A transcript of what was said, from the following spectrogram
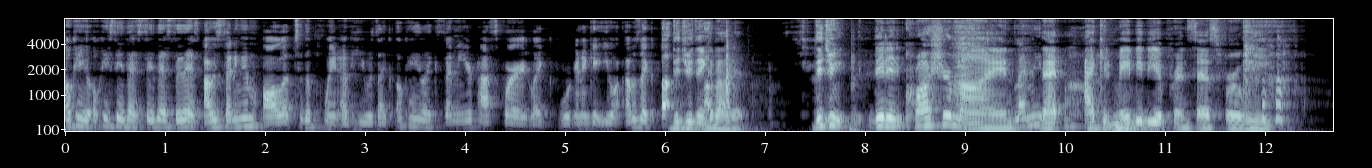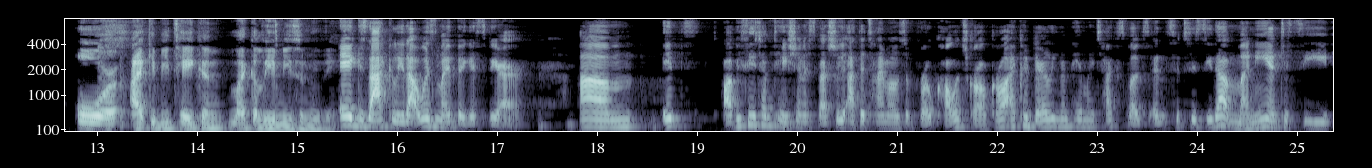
okay, okay, say this, say this, say this. I was setting him all up to the point of he was like, okay, like, send me your passport. Like, we're going to get you. I was like, oh, Did you think uh, about it? Did you? Did it cross your mind me- that I could maybe be a princess for a week, or I could be taken like a Liam Neeson movie? Exactly. That was my biggest fear. Um, it's obviously a temptation, especially at the time I was a broke college girl. Girl, I could barely even pay my textbooks. And to, to see that money and to see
